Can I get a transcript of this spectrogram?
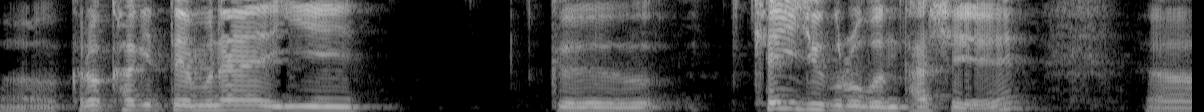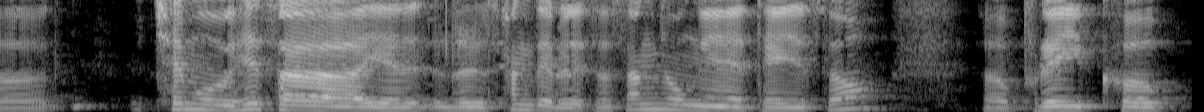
어, 그렇게 하기 때문에 이그 KG 그룹은 다시 어, 채무 회사를 상대로 해서 쌍용에 대해서 어, 브레이크업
